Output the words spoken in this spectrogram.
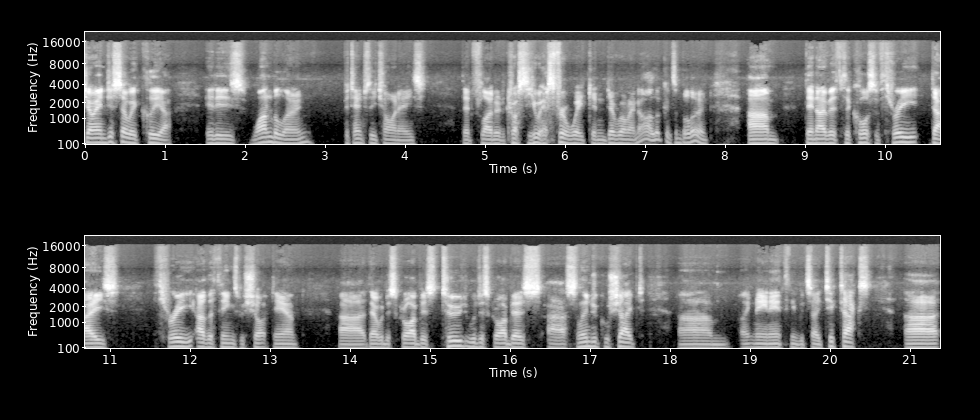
Joanne, just so we're clear, it is one balloon, potentially Chinese, that floated across the US for a week, and everyone went, "Oh, look, it's a balloon." Um, then over the course of three days, three other things were shot down. Uh, they were described as two were described as uh, cylindrical shaped. Um, I think me and Anthony would say tic tacs. Uh,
